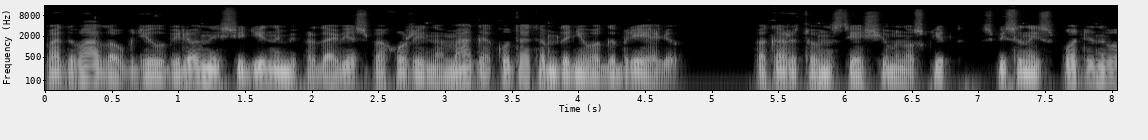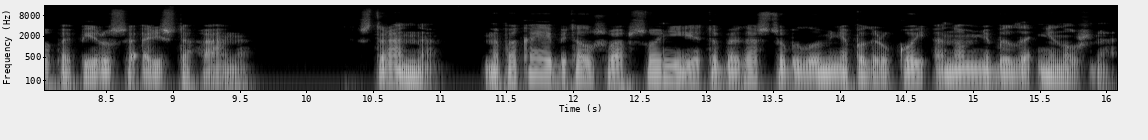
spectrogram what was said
Подвалов, где убеленный сединами продавец, похожий на мага, куда там до него Габриэлю, покажет вам настоящий манускрипт, списанный с подлинного папируса Аристофана. Странно, но пока я обитал в Швабсоне, и это богатство было у меня под рукой, оно мне было не нужно.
